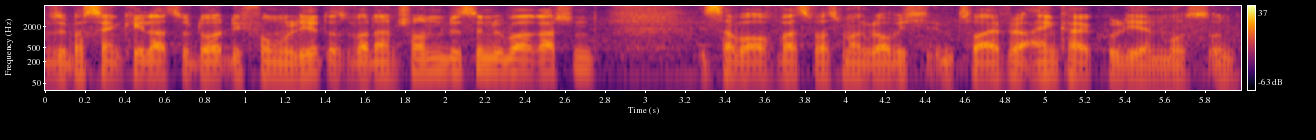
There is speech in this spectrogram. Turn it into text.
Sebastian Kehler so deutlich formuliert. Das war dann schon ein bisschen überraschend. Ist aber auch was, was man, glaube ich, im Zweifel einkalkulieren muss. Und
